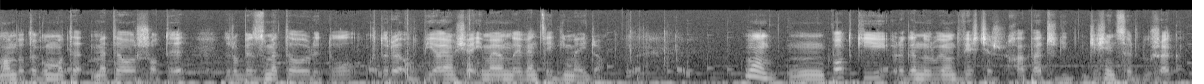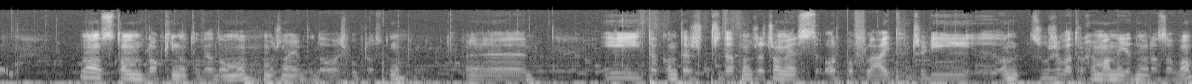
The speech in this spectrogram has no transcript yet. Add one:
Mam do tego meteor shoty. Zrobię z meteorytu, które odbijają się i mają najwięcej damage'a. No, mm, potki regenerują 200 HP, czyli 10 serduszek. No, stone bloki, no to wiadomo, można je budować po prostu. Yy, I taką też przydatną rzeczą jest Orb of Light, czyli y, on zużywa trochę many jednorazowo.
